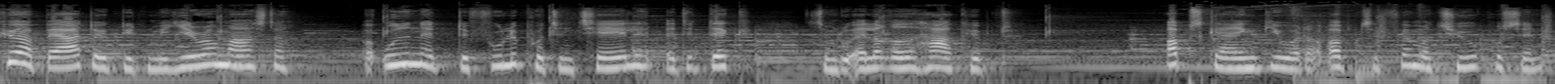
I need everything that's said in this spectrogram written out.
Kør bæredygtigt med Euromaster og udnyt det fulde potentiale af det dæk, som du allerede har købt. Opskæring giver dig op til 25%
